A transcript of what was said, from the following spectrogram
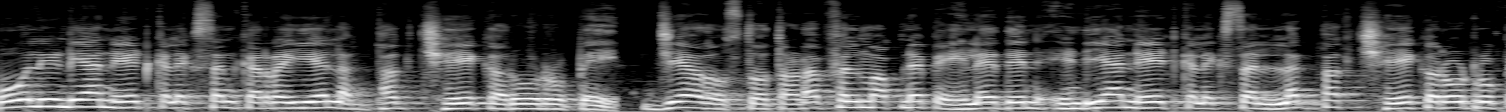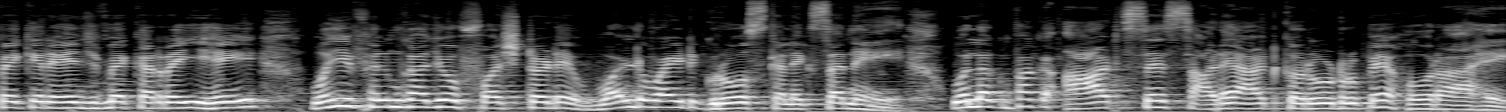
ऑल इंडिया नेट कलेक्शन कर रही है लगभग छः करोड़ रुपए। जी हाँ दोस्तों, तड़प फ़िल्म अपने पहले दिन इंडिया नेट कलेक्शन लगभग छः करोड़ रुपए के रेंज में कर रही है। वही फ़िल्म का जो first day world wide gross collection है, वो लगभग आठ से साढ़े आठ करोड़ रुपए हो रहा है।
